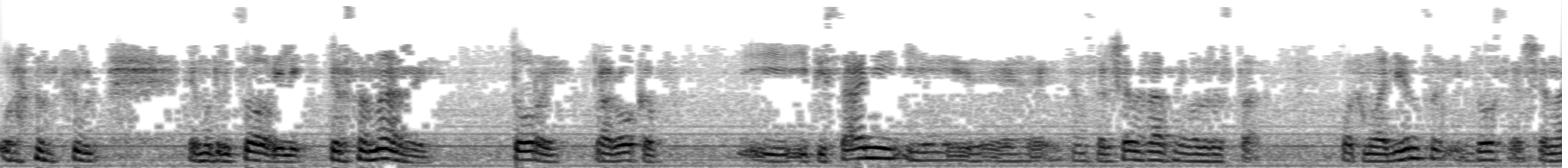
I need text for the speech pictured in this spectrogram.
у разных мудрецов или персонажей Торы, пророков и, и Писаний, и э, там совершенно разные возраста. От младенцев и до совершенно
